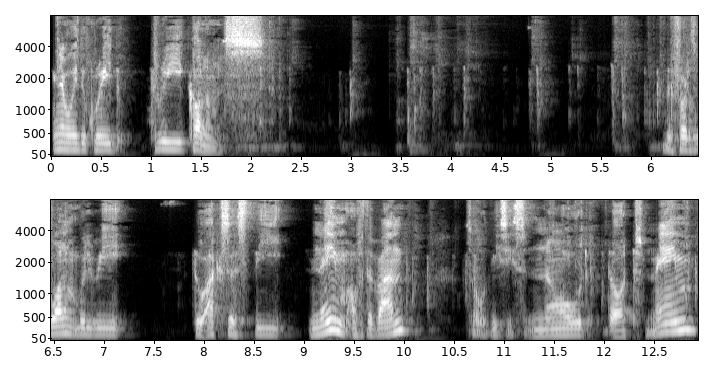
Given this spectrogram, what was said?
And I'm going to create three columns. The first one will be to access the name of the band. So this is node.name.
